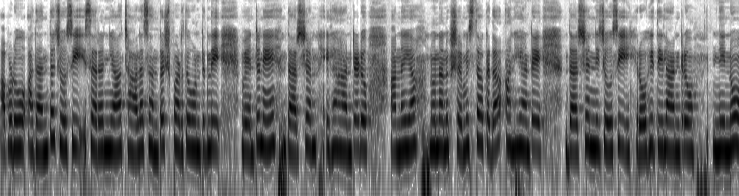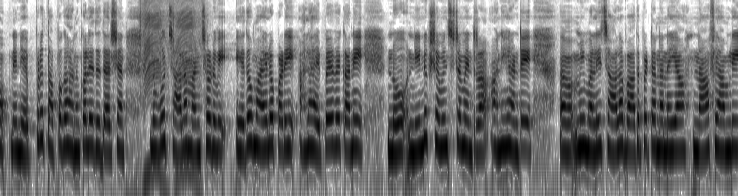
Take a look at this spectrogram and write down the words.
అప్పుడు అదంతా చూసి శరణ్య చాలా సంతోషపడుతూ ఉంటుంది. వెంటనే దర్శన్ ఇలా అంటాడు అన్నయ్య నువ్వు నన్ను క్షమిస్తావు కదా అని అంటే దర్శన్ని చూసి రోహిత్ ఇలా అంటాడు నిన్ను నేను ఎప్పుడు తప్పుగా అనుకోలేదు దర్శన్. నువ్వు చాలా మంచోడివి. ఏదో మాయలో పడి అలా అయిపోయావే కానీ నువ్వు నిన్ను క్షమించడం ఏంట్రా అని అంటే మిమ్మల్ని చాలా బాధ పెట్టానన్నయ్య నా ఫ్యామిలీ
